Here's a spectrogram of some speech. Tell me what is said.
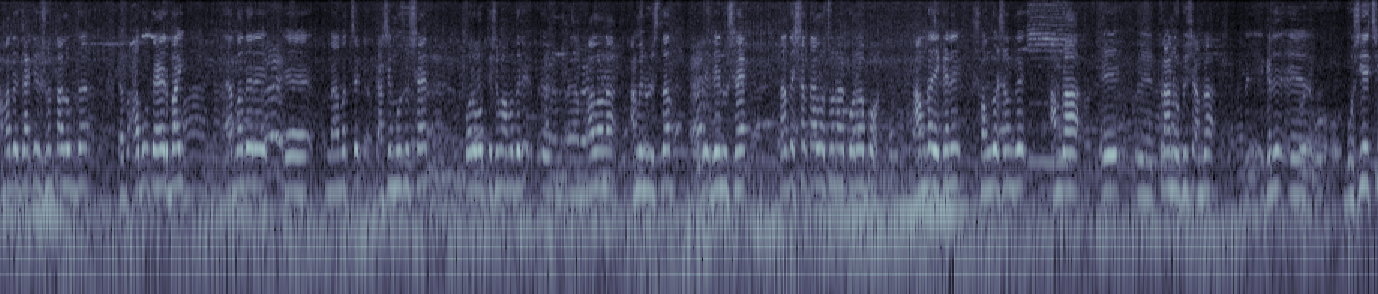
আমাদের জাকির হোসেন তালুকদার আবু তাহের ভাই, আমাদের নাম হচ্ছে কাশিম মজুর সাহেব, পরবর্তী সময় আমাদের মালানা আমিনুল ইসলাম রেনু সাহেব, তাদের সাথে আলোচনা করার পর আমরা এখানে সঙ্গে সঙ্গে আমরা ত্রাণ অফিস আমরা এখানে বসিয়েছি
